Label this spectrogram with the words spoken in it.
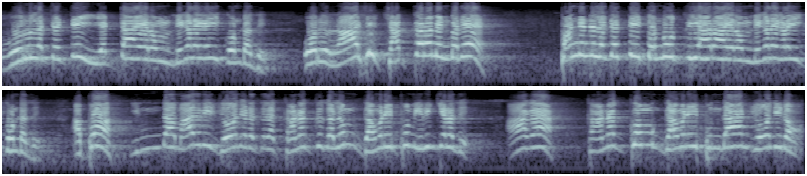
ஒரு லட்சத்தி எட்டாயிரம் விகலையை கொண்டது. ஒரு ராசி சக்கரம் என்பது பன்னெண்டு லட்சத்தி தொண்ணூத்தி ஆறாயிரம் விகலைகளை கொண்டது. அப்போ இந்த மாதிரி ஜோதிடத்துல கணக்குகளும் கவனிப்பும் இருக்கிறது. ஆக கணக்கும் கவனிப்பும் தான் ஜோதிடம்.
